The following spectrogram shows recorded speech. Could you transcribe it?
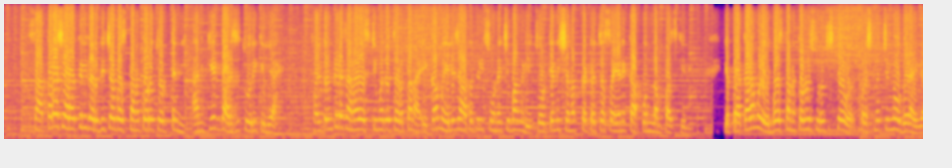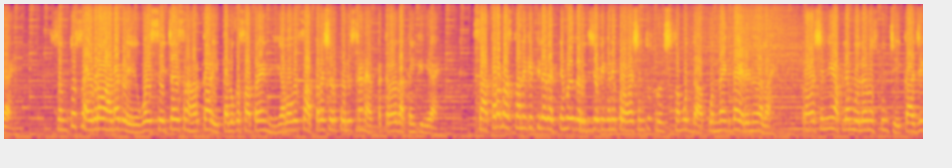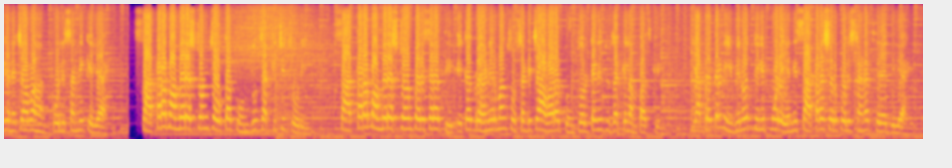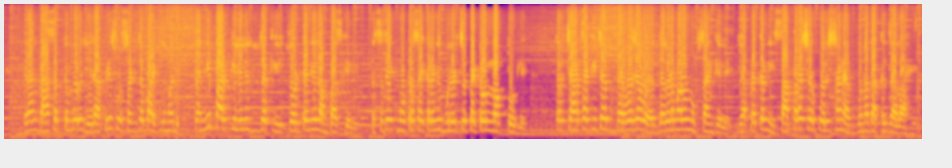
सातारा शहरातील गर्दीच्या बसस्थानकावर चोरट्यांनी आणखी एक धाडसी चोरी केली आहे. फलटणकडे जाणाऱ्या एसटीमध्ये चढताना एका महिलेच्या हातातील सोन्याची बांगडी चोरट्यांनी शनात कटरच्या सहाय्याने कापून लंपास केली. या प्रकारामुळे बस स्थानकावरील सुरक्षितेवर प्रश्नचिन्ह उभे राहिले आहे. संतोष साहेबराव आडागळे वय सेहेचाळीस राहणार कारी तालुका सातारा यांनी याबाबत सातारा शहर पोलीस ठाण्यात तक्रार दाखल केली आहे. सातारा बसस्थानक येथील घटनेमुळे गर्दीच्या ठिकाणी प्रवाशांच्या सुरक्षेचा मुद्दा पुन्हा एकदा ऐरणीवर आला आहे. प्रवाशांनी आपल्या मूल्यवान वस्तूंची काळजी घेण्याचे आवाहन पोलिसांनी केले आहे. सातारा बॉम्बे रेस्टॉरंट चौकातून दुचाकीची चोरी सातारा बॉम्बे रेस्टॉरंट परिसरातील एका गृहनिर्माण सोसायटीच्या आवारातून चोरट्यांनी दुचाकी लंपास केली. या प्रकरणी विनोद दिलीप मोरे यांनी सातारा शहर पोलीस ठाण्यात फिर्याद दिली आहे. दिनांक दहा सप्टेंबर रोजी रात्री सोसायटीच्या पार्किंगमध्ये त्यांनी पार्क केलेली दुचाकी चोरट्यांनी लंपास केली. तसंच एक मोटरसायकल आणि बुलेटचे पेट्रोल लॉक तोडले. तर चारचाकीच्या दरवाजावर दगड मारून नुकसान केले. या प्रकरणी सातारा शहर पोलीस ठाण्यात गुन्हा दाखल झाला आहे.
